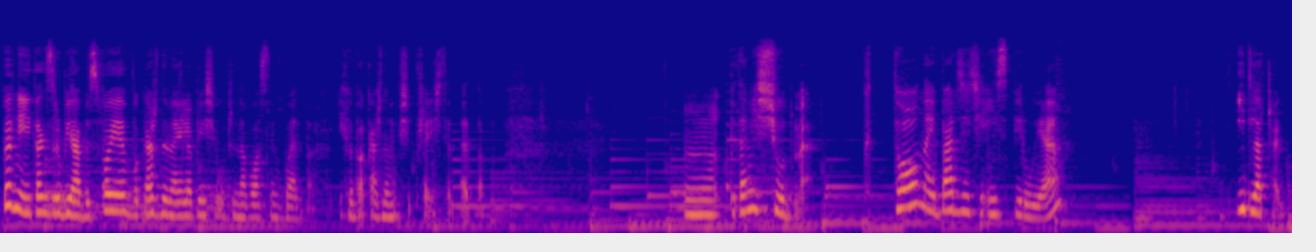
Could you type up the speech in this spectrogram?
Pewnie i tak zrobiłaby swoje, bo każdy najlepiej się uczy na własnych błędach. I chyba każdy musi przejść ten etap. Mm, pytanie siódme. Kto najbardziej Cię inspiruje i dlaczego?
